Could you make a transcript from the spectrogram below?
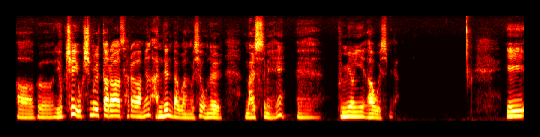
어, 그 육체의 욕심을 따라 살아가면 안 된다고 하는 것이 오늘 말씀에 분명히 나오고 있습니다. 이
